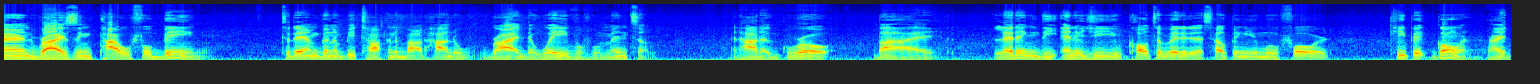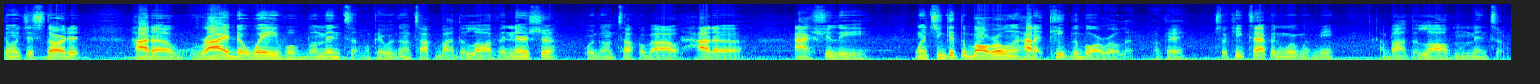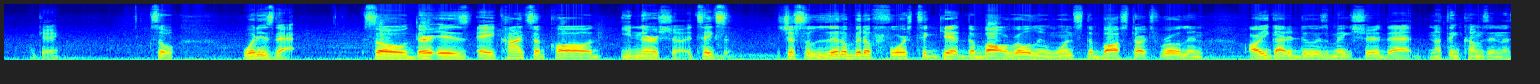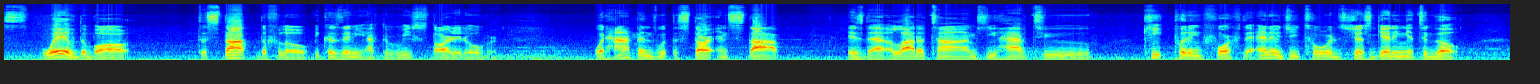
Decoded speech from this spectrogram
and rising powerful being. Today I'm going to be talking about how to ride the wave of momentum and how to grow by letting the energy you cultivated that's helping you move forward keep it going, right? Don't just start it. How to ride the wave of momentum. Okay, we're going to talk about the law of inertia. We're going to talk about how to actually once you get the ball rolling, how to keep the ball rolling. Okay, so keep tapping with me about the law of momentum. Okay. So, what is that? So, there is a concept called inertia. It takes just a little bit of force to get the ball rolling. Once the ball starts rolling, all you got to do is make sure that nothing comes in the way of the ball to stop the flow because then you have to restart it over. What happens with the start and stop is that a lot of times you have to keep putting forth the energy towards just getting it to go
